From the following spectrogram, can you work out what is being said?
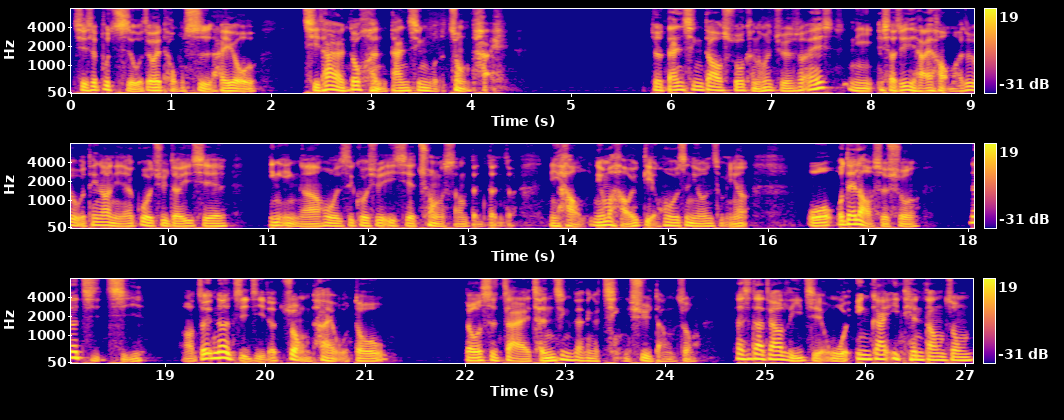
其实不止我这位同事，还有其他人都很担心我的状态。就担心到说可能会觉得说，哎，你小琪你还好吗？就是我听到你的过去的一些阴影啊，或者是过去一些创伤等等的，你好，你有没有好一点，或者是你有怎么样？我我得老实说，那几集啊，这那几集的状态，我都都是在沉浸在那个情绪当中。但是大家要理解，我应该一天当中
